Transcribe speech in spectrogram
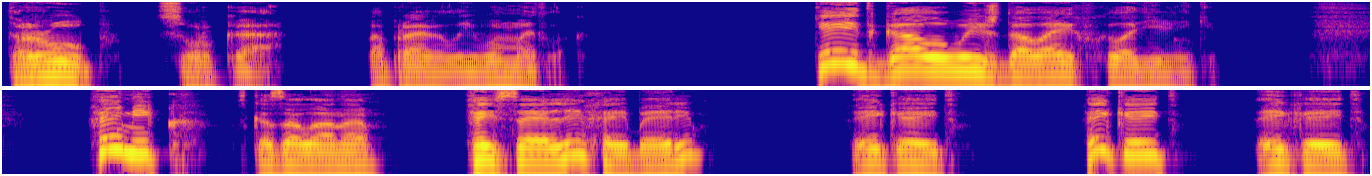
«Труп сурка», — поправил его Мэтлок. Кейт Галлоуэй ждала их в холодильнике. «Хей, Мик», — сказала она. «Хей, Селли, хей, Берри». «Хей, Кейт». «Хей, Кейт». «Хей, Кейт».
